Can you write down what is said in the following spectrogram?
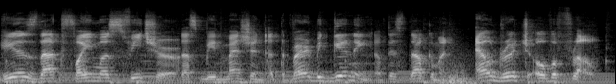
Here's that famous feature that's been mentioned at the very beginning of this document, Eldritch Overflow.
